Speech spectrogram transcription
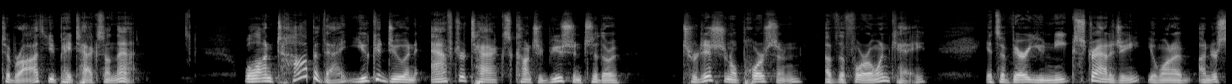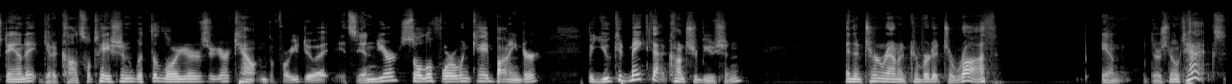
to Roth, you'd pay tax on that. Well, on top of that, you could do an after tax contribution to the traditional portion of the 401k. It's a very unique strategy. You want to understand it, get a consultation with the lawyers or your accountant before you do it. It's in your solo 401k binder, but you could make that contribution and then turn around and convert it to Roth, and there's no tax.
